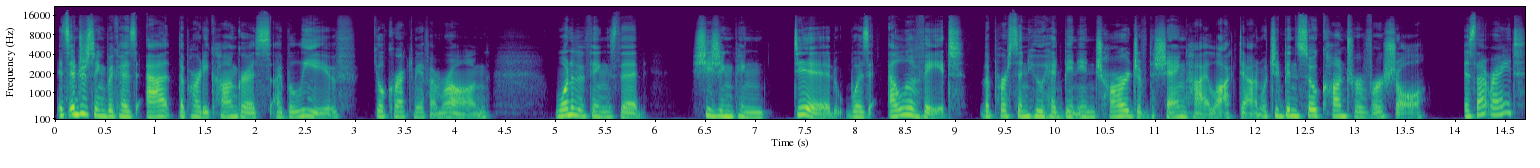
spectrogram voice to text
It's interesting because at the party congress, I believe, you'll correct me if I'm wrong, one of the things that Xi Jinping did was elevate the person who had been in charge of the Shanghai lockdown, which had been so controversial. Is that right?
